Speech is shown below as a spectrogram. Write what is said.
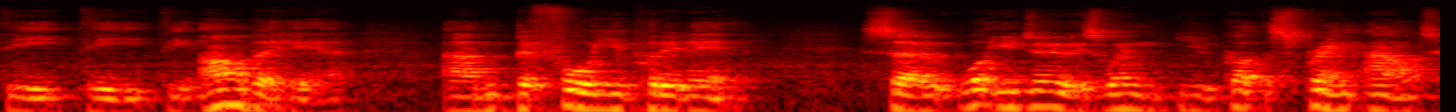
the, the, the arbor here um, before you put it in. So what you do is when you've got the spring out,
